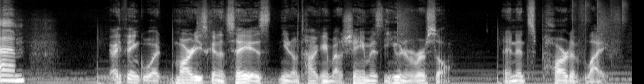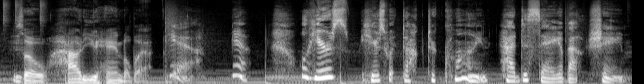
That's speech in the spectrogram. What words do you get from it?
um i think what marty's going to say is you know talking about shame is universal and it's part of life mm-hmm. so how do you handle that yeah yeah. Well, here's here's what Dr. Klein had to say about shame.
